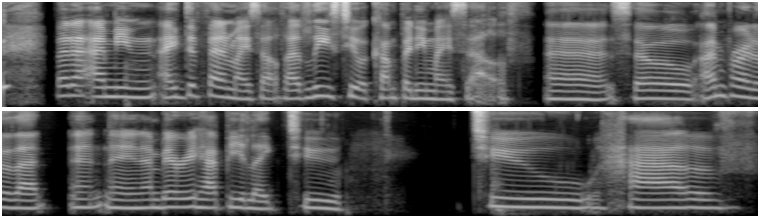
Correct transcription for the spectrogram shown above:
But I I mean, I defend myself at least to accompany myself. Uh, so I'm proud of that, and, and I'm very happy, like to to have.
